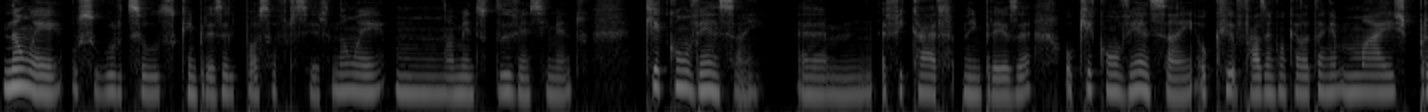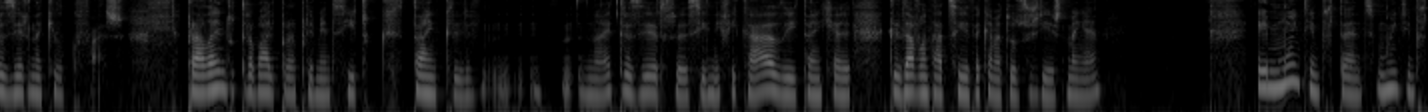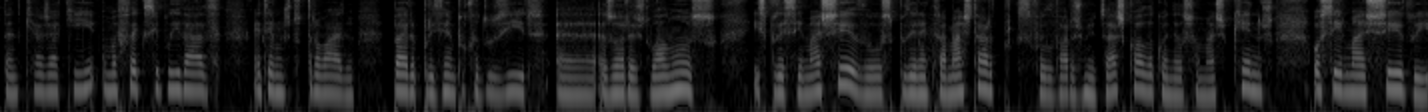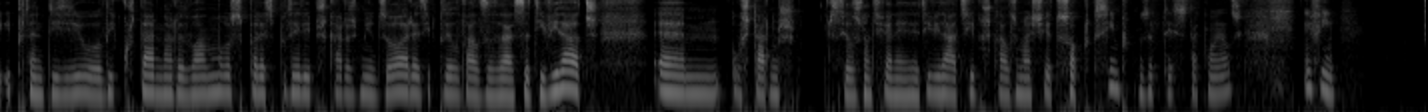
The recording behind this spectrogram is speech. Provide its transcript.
não é o seguro de saúde que a empresa lhe possa oferecer, não é um aumento de vencimento que a convencem um, a ficar na empresa ou que a convencem ou que fazem com que ela tenha mais prazer naquilo que faz. Para além do trabalho propriamente dito, que tem que lhe não é, trazer significado e tem que, que lhe dá vontade de sair da cama todos os dias de manhã, é muito importante, muito importante que haja aqui uma flexibilidade em termos de trabalho para, por exemplo, reduzir uh, as horas do almoço e se puder sair mais cedo ou se puder entrar mais tarde, porque se for levar os miúdos à escola quando eles são mais pequenos, ou sair mais cedo e, e portanto, dizia eu, ali cortar na hora do almoço para se poder ir buscar os miúdos horas e poder levá-los às atividades, um, ou estarmos se eles não tiverem atividades e buscá-los mais cedo só porque sim, porque nos apetece estar com eles. Enfim,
